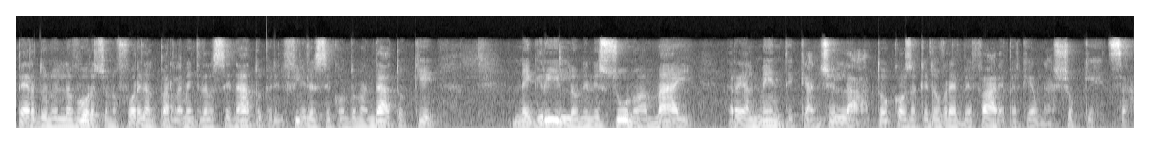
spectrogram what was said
perdono il lavoro e sono fuori dal Parlamento e dal Senato per il fine del secondo mandato che né Grillo né nessuno ha mai realmente cancellato, cosa che dovrebbe fare perché è una sciocchezza.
